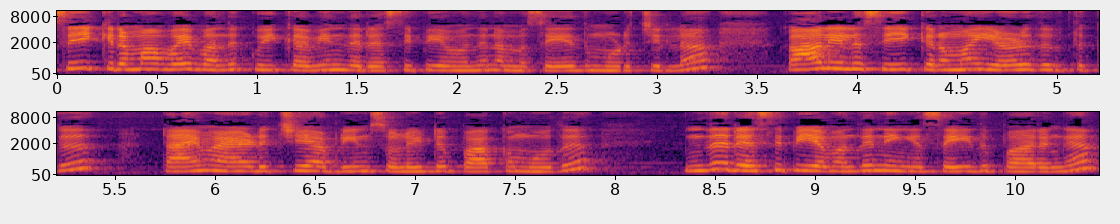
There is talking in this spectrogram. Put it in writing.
சீக்கிரமாகவே வந்து குயிக்காகவே இந்த ரெசிபியை வந்து நம்ம செய்து முடிச்சிடலாம். காலையில் சீக்கிரமாக எழுதுறதுக்கு டைம் ஆயிடுச்சு அப்படின்னு சொல்லிட்டு பார்க்கும்போது இந்த ரெசிபியை வந்து நீங்கள் செய்து பாருங்கள்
